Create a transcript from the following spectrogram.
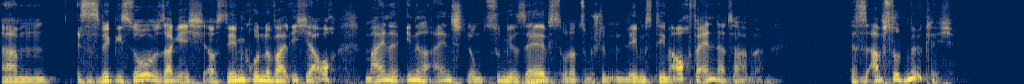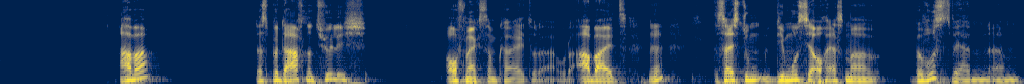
Ähm, es ist wirklich so, sage ich aus dem Grunde, weil ich ja auch meine innere Einstellung zu mir selbst oder zu bestimmten Lebensthemen auch verändert habe. Das ist absolut möglich. Aber das bedarf natürlich Aufmerksamkeit oder, oder Arbeit. Ne? Das heißt, du, dir muss ja auch erstmal bewusst werden, ähm,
